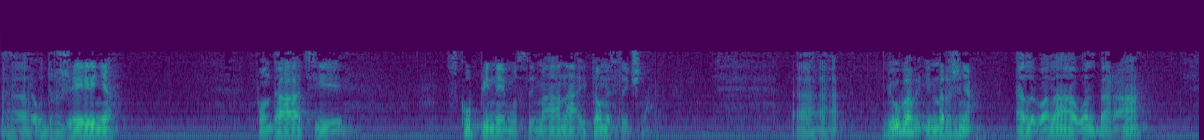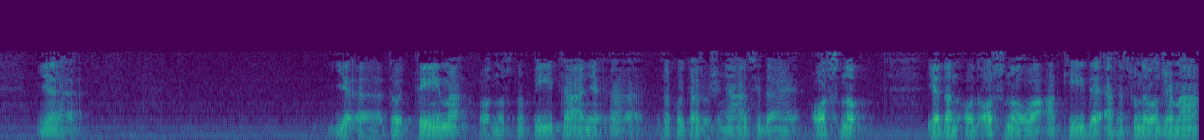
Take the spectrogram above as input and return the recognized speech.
e, udruženja, fondacije, skupine muslimana i tome slično. E, ljubav i mržnja, el vala wal bara, je je, e, to je tema, odnosno pitanje e, za koje kažu učenjaci da je osnov, jedan od osnova akide ahle sunne val džema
